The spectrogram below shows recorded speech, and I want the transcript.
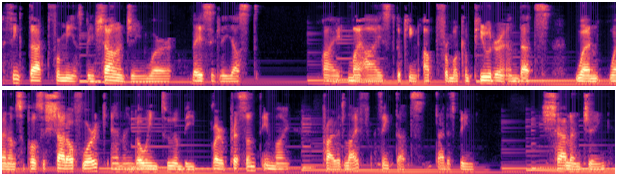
I think that for me has been challenging where basically just my my eyes looking up from a computer and that's when when I'm supposed to shut off work and then go into and be very present in my private life. I think that's that has been challenging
